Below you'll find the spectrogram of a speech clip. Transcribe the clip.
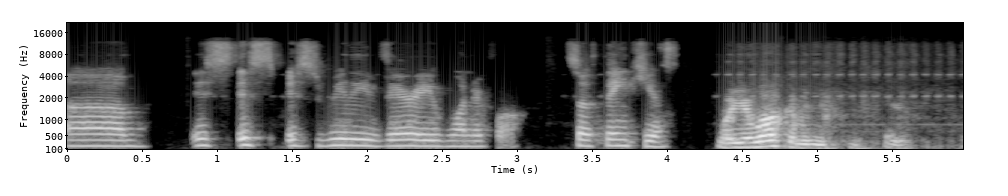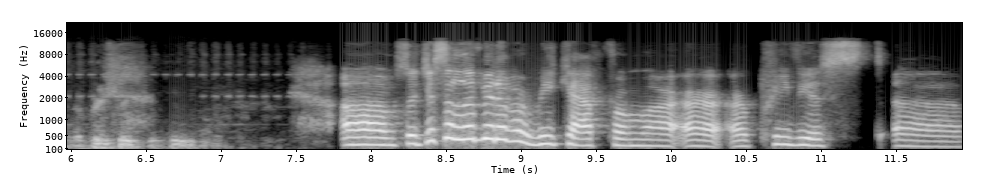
Um, it's it's it's really very wonderful. So thank you. Well, you're welcome. I appreciate you. Um, so just a little bit of a recap from our, our, our previous uh,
